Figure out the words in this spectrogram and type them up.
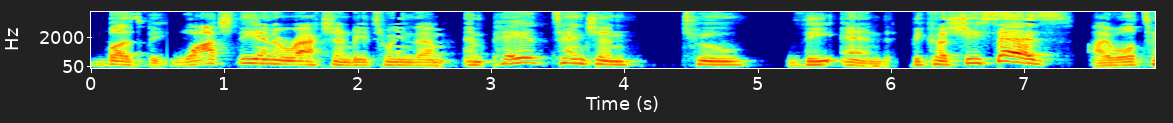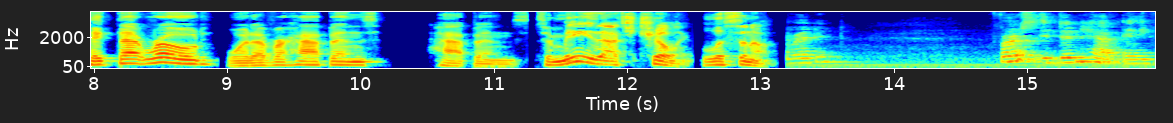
Busby. Watch the interaction between them and pay attention to the end because she says, I will take that road. Whatever happens, happens. To me, that's chilling. Listen up. read it. First, it didn't have any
